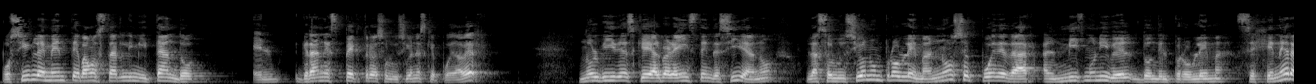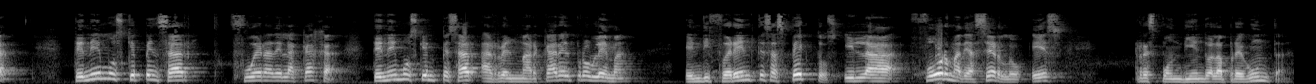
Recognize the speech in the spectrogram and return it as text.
posiblemente vamos a estar limitando el gran espectro de soluciones que pueda haber. No olvides que Albert Einstein decía, ¿no? La solución a un problema no se puede dar al mismo nivel donde el problema se genera. Tenemos que pensar fuera de la caja. Tenemos que empezar a remarcar el problema en diferentes aspectos y la forma de hacerlo es respondiendo a la pregunta.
